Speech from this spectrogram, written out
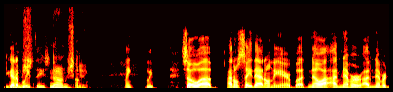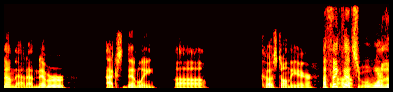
you got to bleep just- these. No, I'm just kidding. Bleep, bleep. So uh, I don't say that on the air, but no, I, I've never, I've never done that. I've never accidentally uh, cussed on the air. I think Uh, that's one of the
